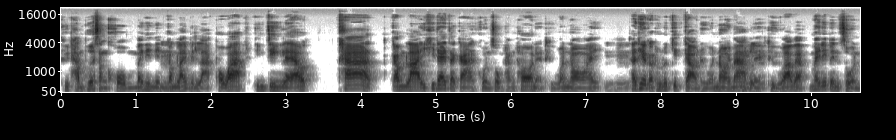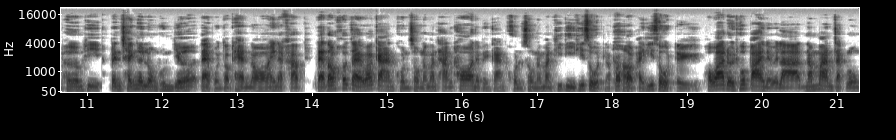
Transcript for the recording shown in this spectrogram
คือทำเพื่อสังคมไม่ได้เน้นอืมกำไรเป็นหลัก เพราะว่าจริง ๆ แล้ว ค่า กำไรที่ได้จากการขนส่งทางท่อเนี่ยถือว่าน้อยอือฮึถ้าเทียบกับธุรกิจเก่าถือว่าน้อยมากเลยอืมถือว่าแบบไม่ได้เป็นส่วนเพิ่มที่เป็นใช้เงินลงทุนเยอะ แต่ผลตอบแทนน้อยนะครับ แต่ต้องเข้าใจว่าการขนส่งน้ำมันทางท่อเนี่ยเป็นการขนส่งน้ำมันที่ดีที่สุด แล้วก็ปลอดภัยที่สุดเออเพราะว่าโดยทั่วไปเนี่ยเวลาน้ำมันจากโรง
